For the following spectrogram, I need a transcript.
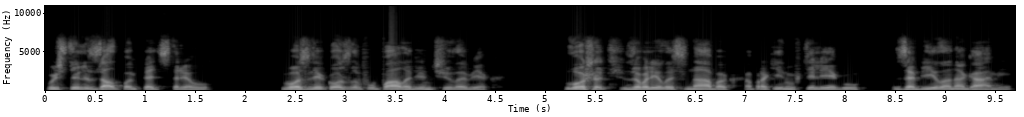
пустили залпом пять стрел. Возле козлов упал один человек. Лошадь завалилась на бок, опрокинув телегу, забила ногами.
